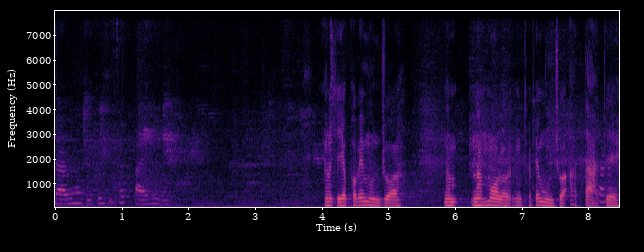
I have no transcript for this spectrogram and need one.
trời nó cũng chỉ rất tay đi rồi nó chỉ có bên muốn chùa năm năm mò rồi chỉ bên muốn chùa à tả Sao thì nó gì?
